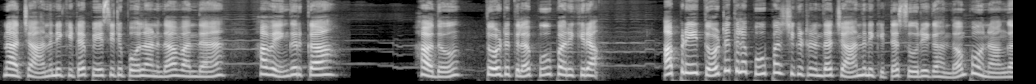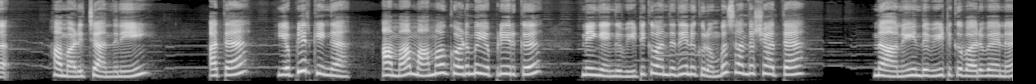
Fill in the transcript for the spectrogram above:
நான் சாந்தினி கிட்ட பேசிட்டு போலான்னு தான் வந்தேன். அவ எங்க இருக்கா? அதோ தோட்டத்துல பூ பறிக்கிறா. அப்படி தோட்டத்துல பூ பறிச்சுக்கிட்டு இருந்த சாந்தினி கிட்ட சூரியகாந்தம் போனாங்க. ஆமாடி சாந்தினி? அத்த எப்படி இருக்கீங்க? ஆமா மாமாவுக்கு உடம்பு எப்படி இருக்கு? நீங்க எங்க வீட்டுக்கு வந்தது எனக்கு ரொம்ப சந்தோஷம் அத்த. நானும் இந்த வீட்டுக்கு வருவேன்னு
